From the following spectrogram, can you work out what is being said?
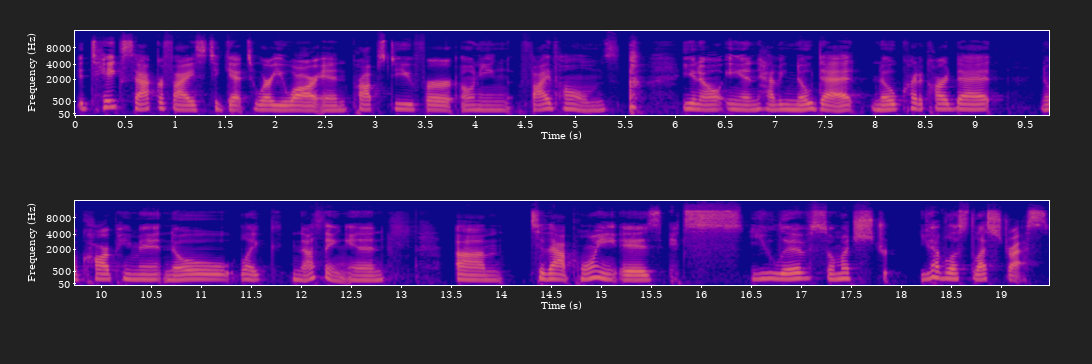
it takes sacrifice to get to where you are. And props to you for owning five homes you know and having no debt no credit card debt no car payment no like nothing. And um to that point is it's you live so much str- you have less less stress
